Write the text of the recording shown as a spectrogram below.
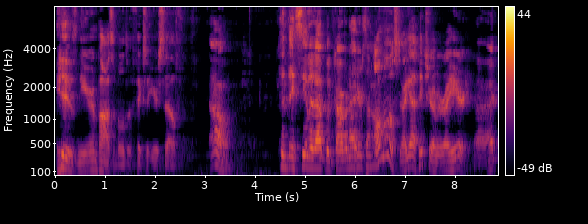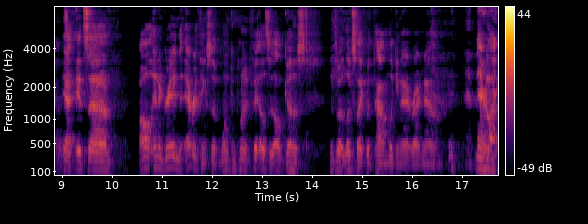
It is near impossible to fix it yourself. oh, did they seal it up with carbonite or something? Almost. I got a picture of it right here. All right. Yeah, it's um, all integrated into everything. So if one component fails, it all goes. That's what it looks like with how I'm looking at it right now. They're like,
